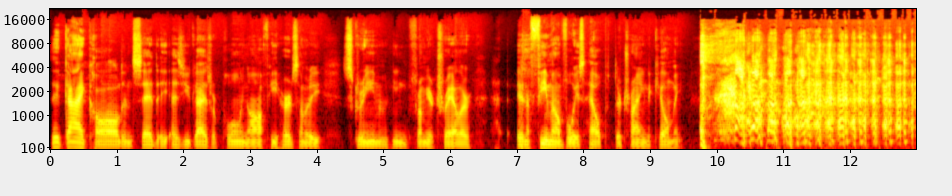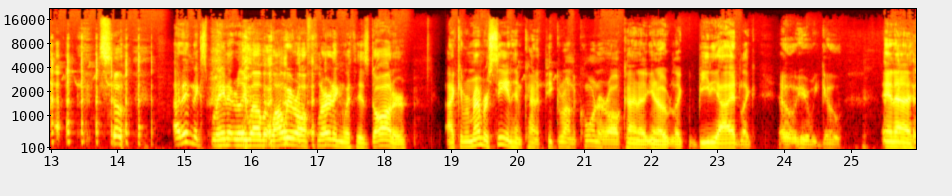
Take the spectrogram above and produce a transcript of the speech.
the guy called and said, eh, as you guys were pulling off, he heard somebody screaming from your trailer in a female voice, help, they're trying to kill me. so I didn't explain it really well, but while we were all flirting with his daughter, I can remember seeing him kind of peek around the corner, all kind of, you know, like beady eyed, like, oh, here we go. And uh,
